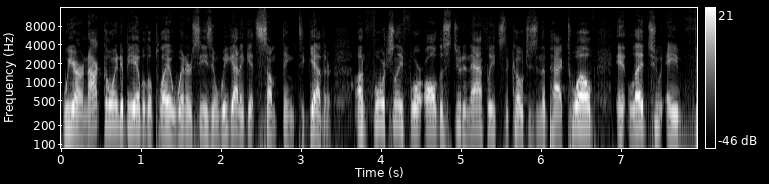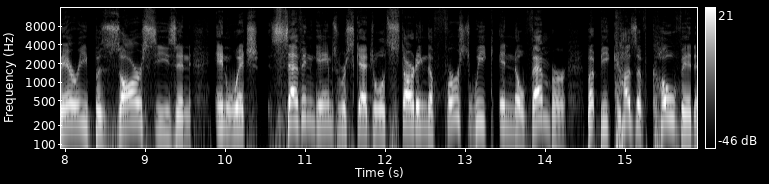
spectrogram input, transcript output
we are not going to be able to play a winter season. We got to get something together. Unfortunately, for all the student athletes, the coaches in the Pac 12, it led to a very bizarre season in which seven games were scheduled starting the first week in November. But because of COVID,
